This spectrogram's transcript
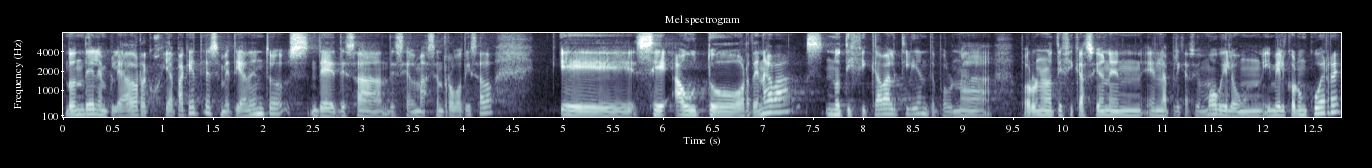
donde el empleado recogía paquetes, se metía dentro de, ese almacén robotizado eh, se autoordenaba, notificaba al cliente por una, por una notificación en, en, la aplicación móvil o un email con un QR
